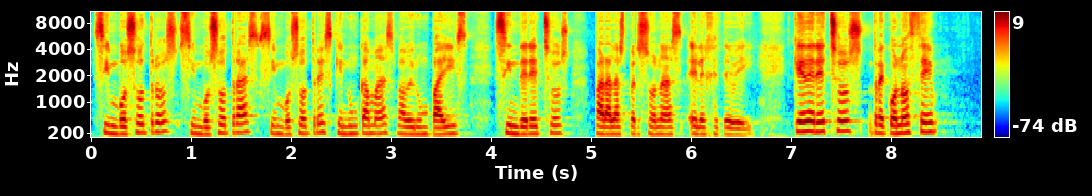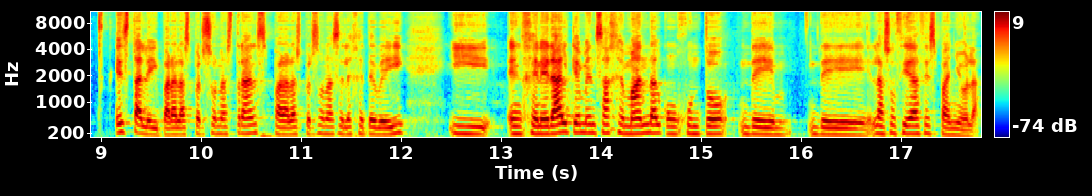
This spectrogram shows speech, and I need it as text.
sin vosotros, sin vosotras, sin vosotres, que nunca más va a haber un país sin derechos para las personas LGTBI. ¿Qué derechos reconoce esta ley para las personas trans, para las personas LGTBI y en general qué mensaje manda al conjunto de, la sociedad española.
